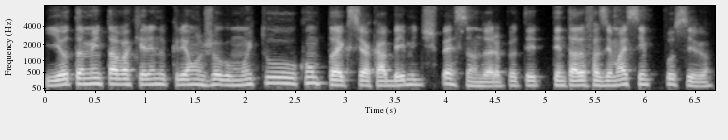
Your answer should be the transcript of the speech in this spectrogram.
E eu também estava querendo criar um jogo muito complexo e acabei me dispersando. Era para eu ter tentado fazer mais simples possível.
